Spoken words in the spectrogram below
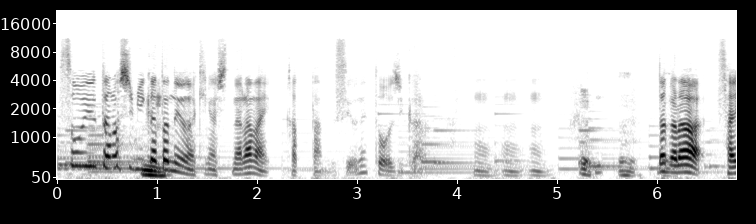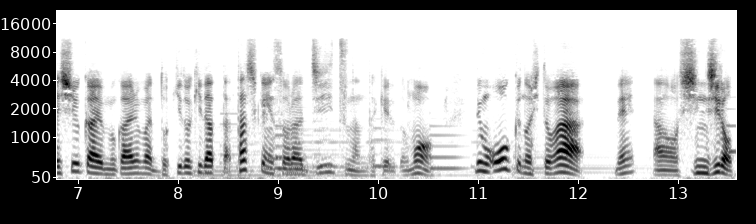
そういう楽しみ方のような気がしてならないかったんですよね、当時から。うんうんうん。だから、最終回を迎えるまでドキドキだった。確かにそれは事実なんだけれども、でも多くの人が、ね、あの、信じろって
